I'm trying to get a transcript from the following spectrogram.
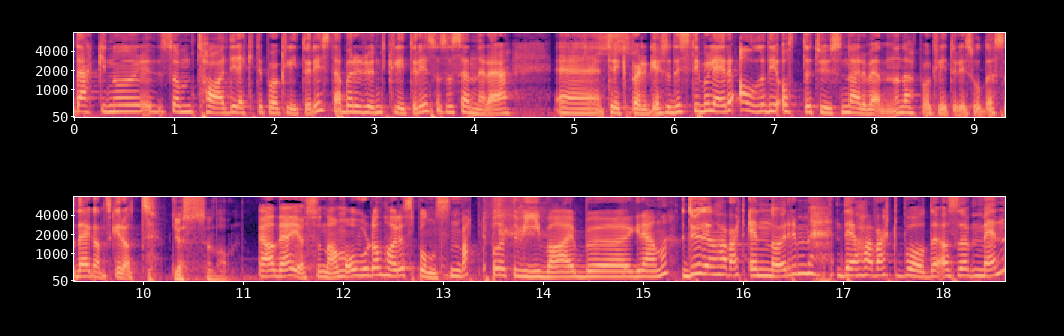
det er ikke noe som tar direkte på klitoris, det er bare rundt klitoris, og så sender det eh, trykkbølger. Så det stimulerer alle de 8000 nerveendene da, på klitorishodet. Så det er ganske rått. Jøsse navn. Ja, det er jøsse navn. Og hvordan har responsen vært på dette V-vibe-greiene? Du, Den har vært enorm. Det har vært både, altså Menn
